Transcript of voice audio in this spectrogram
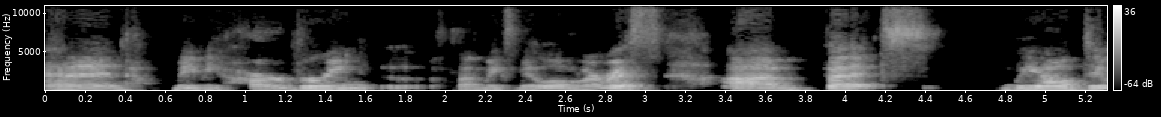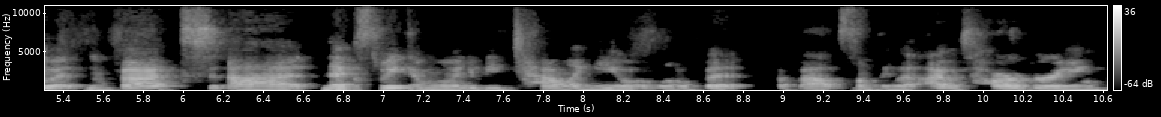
and maybe harboring. That makes me a little nervous. Um, but we all do it. In fact, uh, next week I'm going to be telling you a little bit about something that I was harboring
